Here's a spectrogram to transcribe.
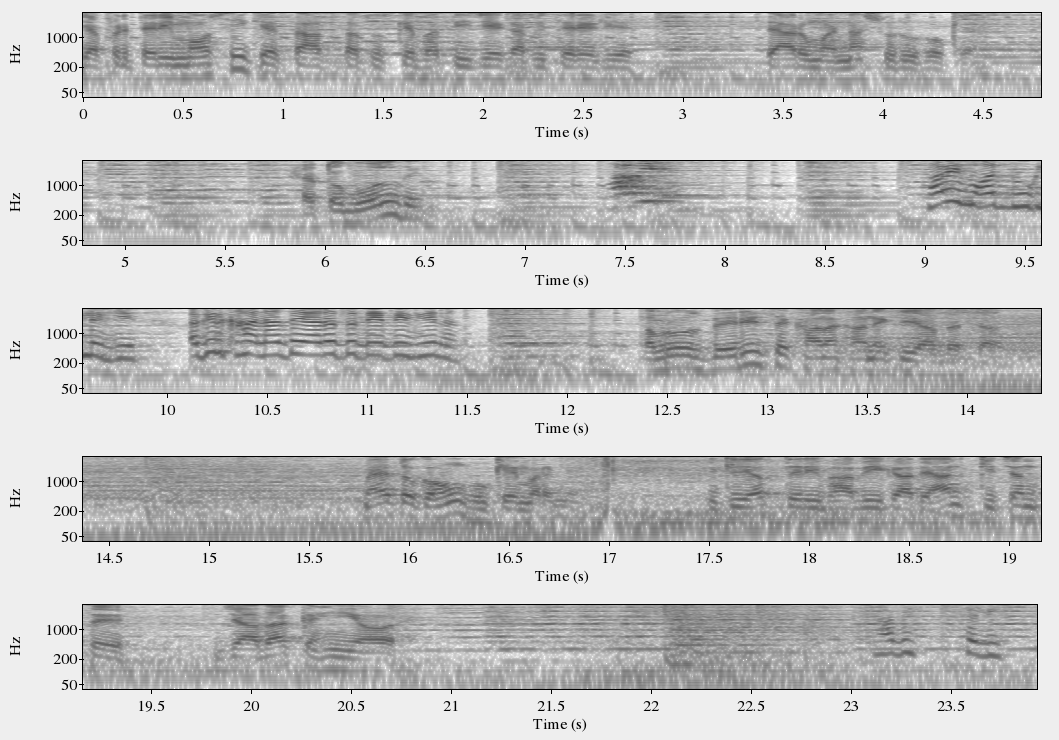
या फिर तेरी मौसी के साथ साथ उसके भतीजे का भी तेरे लिए प्यार उमड़ना शुरू हो गया? है तो बोल दे। भाभी भाभी बहुत भूख लगी है। अगर खाना तैयार है तो दे दीजिए ना। अब रोज देरी से खाना खाने की आदत डाल। मैं तो कहूँ भूखे मरने क्योंकि अब तेरी भाभी का ध्यान किचन से ज़्यादा कहीं और है। भाभी चलिए।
